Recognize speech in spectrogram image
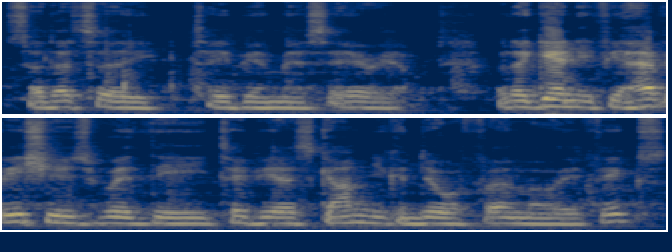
So that's the TPMS area. But again, if you have issues with the TPS gun, you can do a firmware fix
